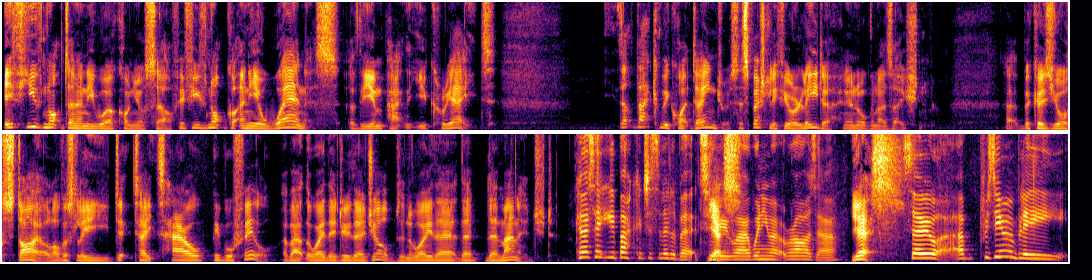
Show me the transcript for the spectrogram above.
if you've not done any work on yourself, if you've not got any awareness of the impact that you create, that, that can be quite dangerous, especially if you're a leader in an organisation. Uh, because your style obviously dictates how people feel about the way they do their jobs and the way they're, they're, they're managed. Can I take you back just a little bit to yes. uh, when you were at RADA? Yes. So uh, presumably,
